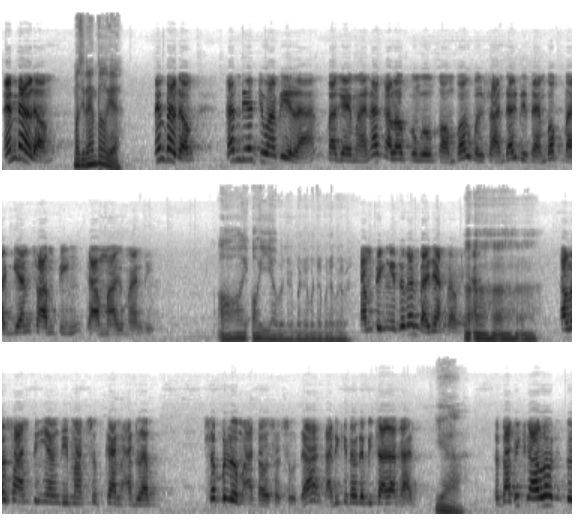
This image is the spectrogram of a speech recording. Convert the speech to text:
Nempel dong. Masih nempel ya? Nempel dong. Kan dia cuma bilang bagaimana kalau punggung kompor bersandar di tembok bagian samping kamar mandi. Oh, oh iya bener Samping itu kan banyak dong ya. Heeh, heeh, heeh. Kalau samping yang dimaksudkan adalah sebelum atau sesudah, tadi kita udah bicarakan. Iya. Tetapi kalau itu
